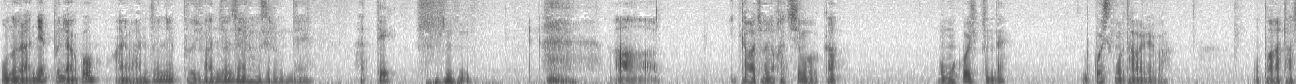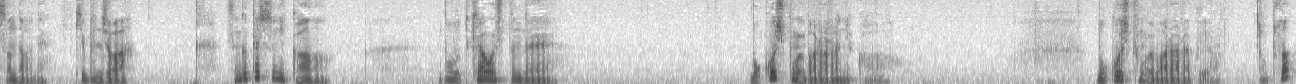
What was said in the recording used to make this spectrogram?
오늘 안 예쁘냐고? 아니, 완전 예쁘지. 완전 사랑스럽네. 하트. 아, 이따가 저녁 같이 먹을까? 뭐 먹고 싶은데? 먹고 싶은 거 다 말해봐. 오빠가 다 쏜다 오늘. 기분 좋아. 승급했으니까 뭐 어떻게 하고 싶은데 먹고 싶은 걸 말하라니까. 먹고 싶은 걸 말하라고요. 없어?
